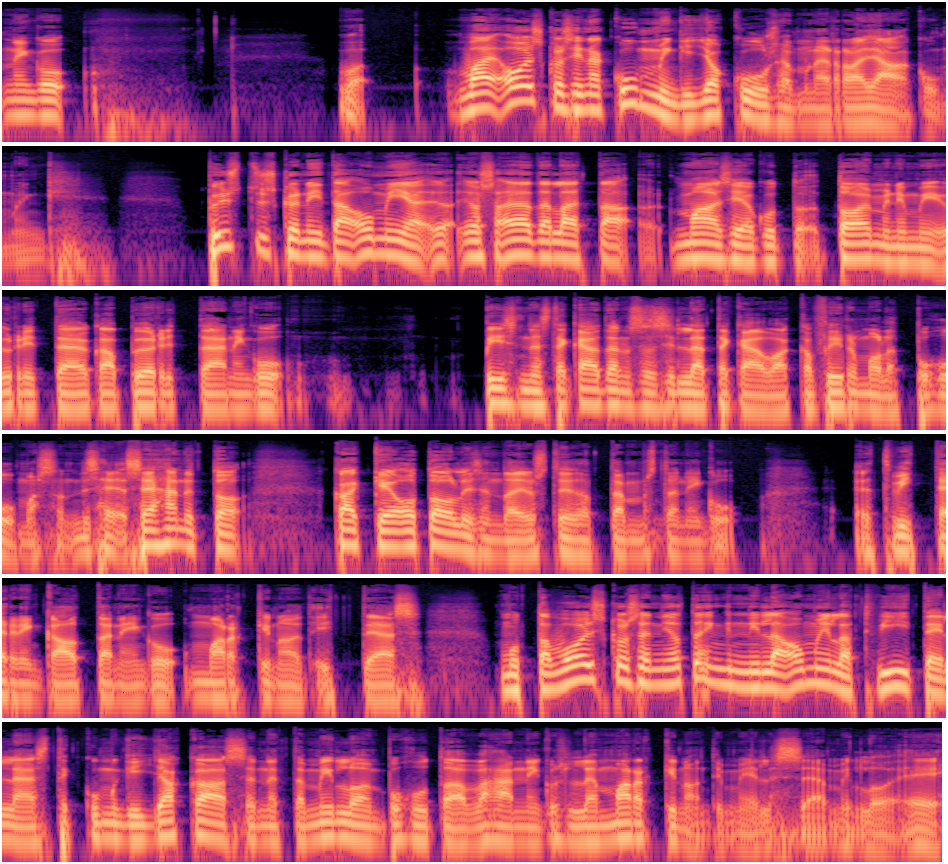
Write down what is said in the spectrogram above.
niinku, va, vai olisiko siinä kumminkin joku semmoinen raja kumminkin? Pystyisikö niitä omia, jos ajatellaan, että mä olisin joku to- toiminimiyrittäjä, joka pyörittää niinku bisnestä käytännössä sillä, että käy vaikka firmoille puhumassa, niin se, sehän nyt on kaikkein otollisinta just tämmöistä niinku Twitterin kautta niinku markkinoit itseäsi. Mutta voisiko sen jotenkin niillä omilla twiiteillään sitten kumminkin jakaa sen, että milloin puhutaan vähän niin kuin silleen markkinointimielessä ja milloin ei?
